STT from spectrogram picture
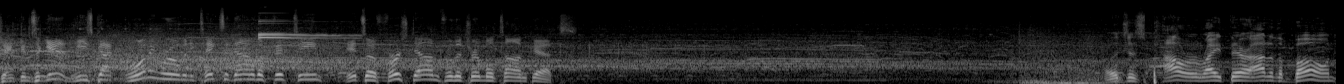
Jenkins again. He's got running room and he takes it down to the 15. It's a first down for the Trimble Tomcats. Well, it's just power right there out of the bone.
